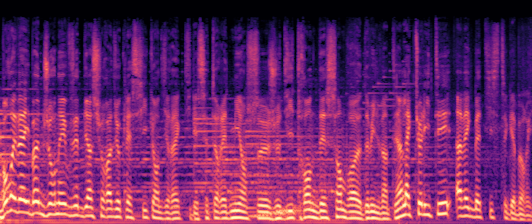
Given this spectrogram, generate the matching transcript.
Bon réveil, bonne journée, vous êtes bien sur Radio Classique en direct, il est 7h30 en ce jeudi 30 décembre 2021. L'actualité avec Baptiste Gabory.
